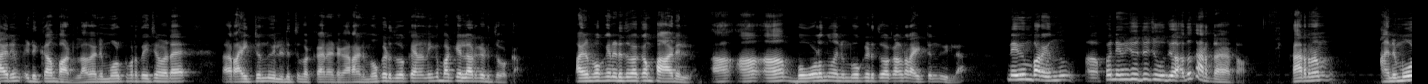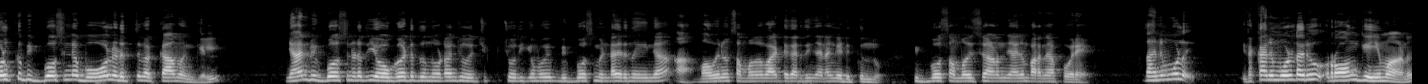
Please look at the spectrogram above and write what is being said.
ആരും എടുക്കാൻ പാടില്ല. അത് അനുമോൾക്ക് പ്രത്യേകിച്ച് അവിടെ റൈറ്റ് ഒന്നും ഇല്ല എടുത്ത് വെക്കാനായിട്ട്. കാരണം അനുമോക്ക് എടുത്ത് വെക്കാനാണെങ്കിൽ ബാക്കി എല്ലാവർക്കും എടുത്ത് വെക്കാം. അനുമോക്കിനെ എടുത്ത് വെക്കാൻ പാടില്ല. ആ ആ ആ ബോളൊന്നും അനുമോക്ക് എടുത്ത് വെക്കാനുള്ള റൈറ്റ് ഒന്നും ഇല്ല. നെവിൻ പറയുന്നു അപ്പോൾ നെവിൻ ചോദിച്ച ചോദ്യം അത് കറക്റ്റാണ് കേട്ടോ. കാരണം അനുമോൾക്ക് ബിഗ് ബോസിന്റെ ബോൾ എടുത്ത് വെക്കാമെങ്കിൽ ഞാൻ ബിഗ് ബോസിന്റെ അടുത്ത് യോഗേട്ട് തിന്നോട്ടെ എന്ന് ചോദിച്ചു ചോദിക്കുമ്പോൾ ബിഗ് ബോസ് മിണ്ടാതിരുന്നു കഴിഞ്ഞാൽ ആ മൗനം സമ്മതമായിട്ട് കരുതി ഞാൻ അങ്ങ് എടുക്കുന്നു. ബിഗ് ബോസ് സമ്മതിച്ചതാണെന്ന് ഞാനും പറഞ്ഞാൽ പോരെ. അത് അനുമോൾ ഇതൊക്കെ അനുമോളുടെ ഒരു റോങ് ഗെയിമാണ്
